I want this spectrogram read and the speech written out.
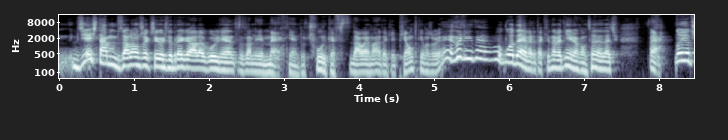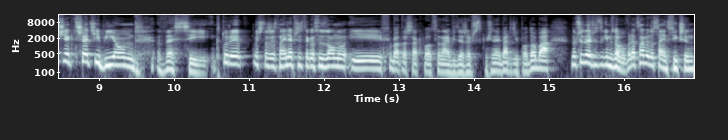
gdzieś tam zalążek czegoś dobrego, ale ogólnie to dla mnie mech. Nie wiem, tu czwórkę wstałem, ale takie piątkę może, nie, takie te, whatever, takie nawet nie wiem jaką cenę dać. Eh. No i odcinek trzeci, Beyond the Sea, który myślę, że jest najlepszy z tego sezonu i chyba też tak po ocenach widzę, że wszystkim się najbardziej podoba. No przede wszystkim znowu, wracamy do science fiction,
